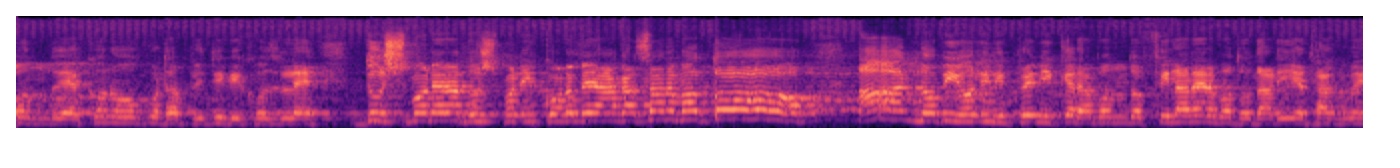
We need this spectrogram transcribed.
বন্ধু, এখনও গোটা পৃথিবী খুঁজলে দুশ্মনেরা দুশ্মনী করবে আগাছার মতো। আর নবী অলির প্রেমিকেরা বন্ধু, ফিলারের মতো দাঁড়িয়ে থাকবে।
